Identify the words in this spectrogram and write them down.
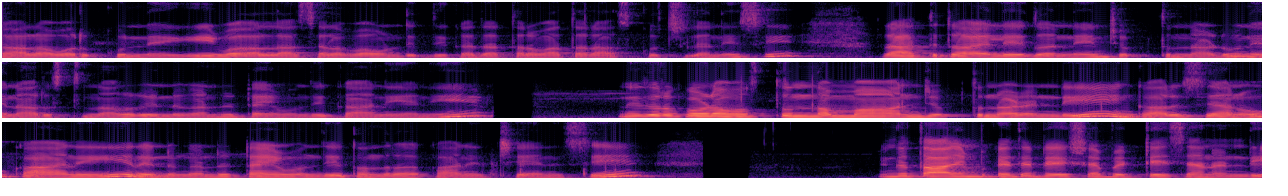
చాలా వర్క్ ఉన్నాయి. ఇవాళ సెలవు ఉండిద్ది కదా తర్వాత రాసుకోవచ్చు అనేసి రాత్రి రాయలేదు అని నేను చెప్తున్నాడు. నేను అరుస్తున్నాను. రెండు గంటల టైం ఉంది కానీ అని. నిద్ర కూడా వస్తుందమ్మా అని చెప్తున్నాడండి. ఇంకా అరిశాను. కానీ రెండు గంటల టైం ఉంది. తొందరగా కానిచ్చే అనేసి ఇంకా తాలింపుకి అయితే డేషా పెట్టేశానండి.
